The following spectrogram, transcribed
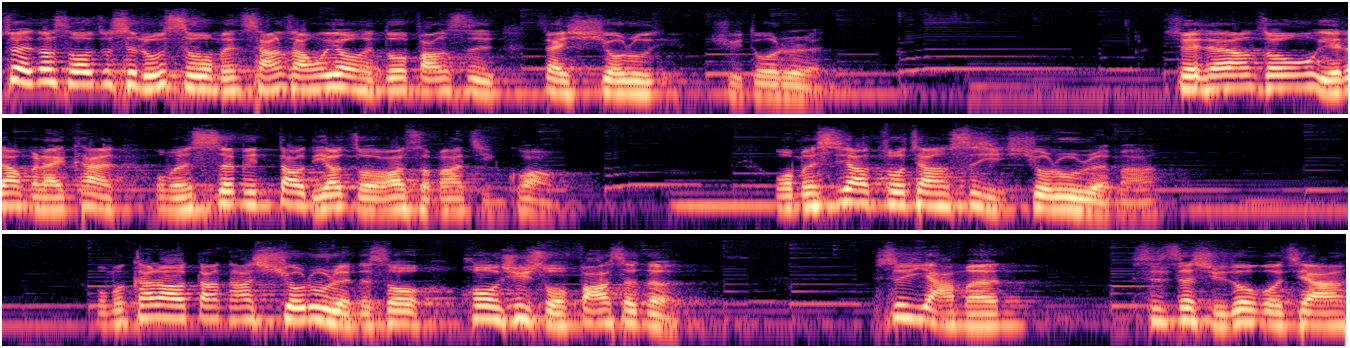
所以那时候就是如此，我们常常会用很多方式在羞辱许多的人。所以在当中，也让我们来看，我们的生命到底要走到什么样的情况？我们是要做这样的事情羞辱人吗？我们看到，当他羞辱人的时候，后续所发生的，是亚门，是这许多国家，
